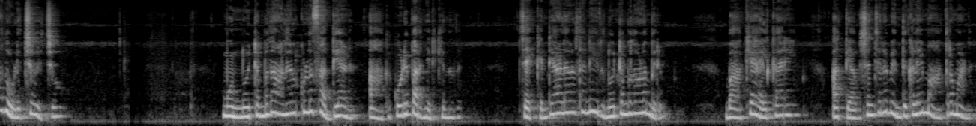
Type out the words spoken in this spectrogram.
അത് ഒളിച്ചു വെച്ചു. മുന്നൂറ്റമ്പത് ആളുകൾക്കുള്ള സദ്യയാണ് ആകെ കൂടി പറഞ്ഞിരിക്കുന്നത്. ചെക്കന്റെ ആളുകൾ തന്നെ ഇരുന്നൂറ്റമ്പതോളം വരും. ബാക്കി അയൽക്കാരെയും അത്യാവശ്യം ചില ബന്ധുക്കളെയും മാത്രമാണ്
